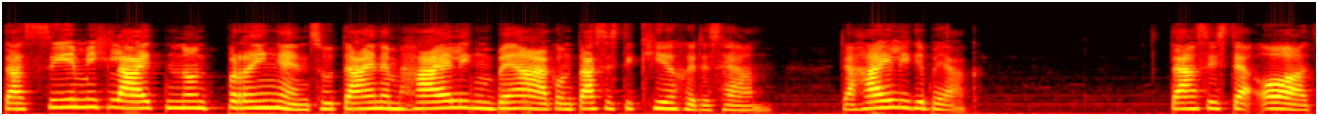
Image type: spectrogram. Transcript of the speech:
Dass sie mich leiten und bringen zu deinem heiligen Berg, und das ist die Kirche des Herrn, der heilige Berg. Das ist der Ort,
